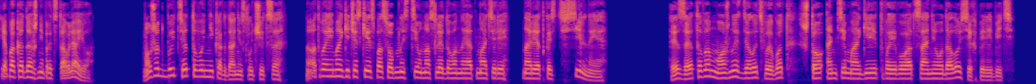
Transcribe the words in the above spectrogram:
я пока даже не представляю. Может быть, этого никогда не случится, но твои магические способности, унаследованные от матери, на редкость сильные. Из этого можно сделать вывод, что антимагии твоего отца не удалось их перебить.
